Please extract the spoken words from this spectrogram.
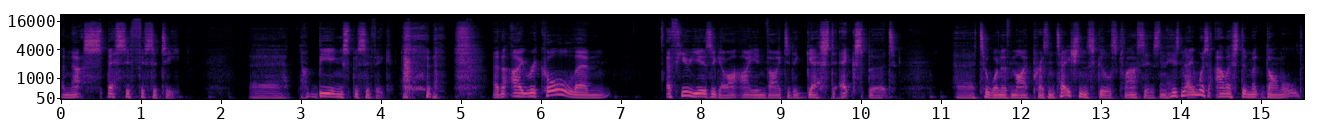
and that's specificity. Uh, being specific. and I recall um, a few years ago, I invited a guest expert uh, to one of my presentation skills classes, and his name was Alistair MacDonald.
